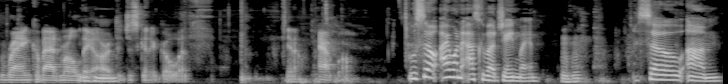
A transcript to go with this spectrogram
rank of admiral they are, Mhm. they're just gonna go with, you know, admiral. Well, so I want to ask about Janeway. Mhm. So, um,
